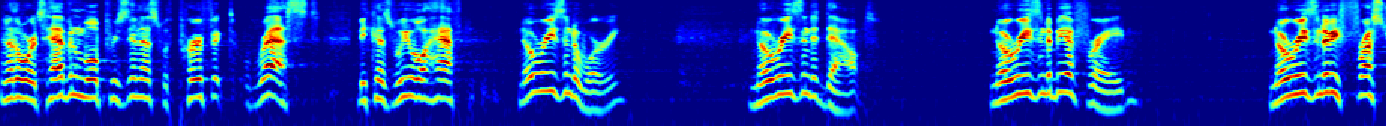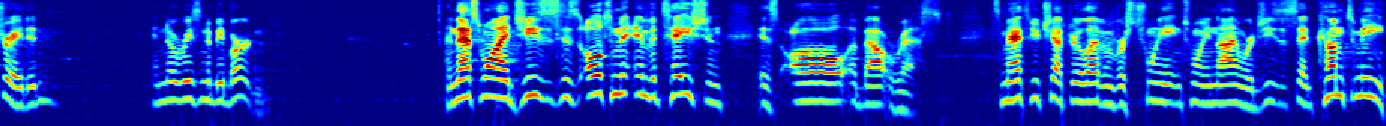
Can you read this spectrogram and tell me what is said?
In other words, heaven will present us with perfect rest because we will have no reason to worry, no reason to doubt, no reason to be afraid, no reason to be frustrated, and no reason to be burdened. And that's why Jesus' ultimate invitation is all about rest. It's Matthew chapter 11, verse 28 and 29, where Jesus said, Come to me,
